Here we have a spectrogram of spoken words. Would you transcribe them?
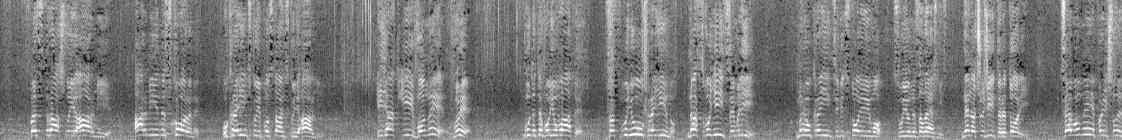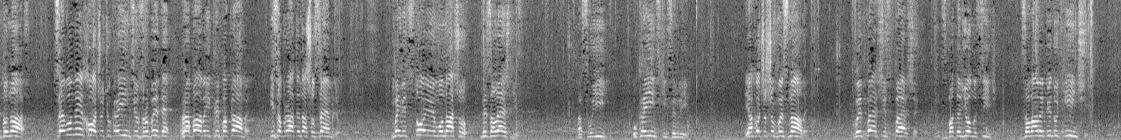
безстрашної армії, армії нескорених Української повстанської армії. І як і вони, ви будете воювати за свою Україну на своїй землі. Ми, українці, відстоюємо свою незалежність не на чужій території. Це вони прийшли до нас. Це вони хочуть українців зробити рабами і кріпаками і забрати нашу землю. Ми відстоюємо нашу незалежність на своїй українській землі. Я хочу, щоб ви знали, ви перші з перших з батальйону Січ. За вами підуть інші.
